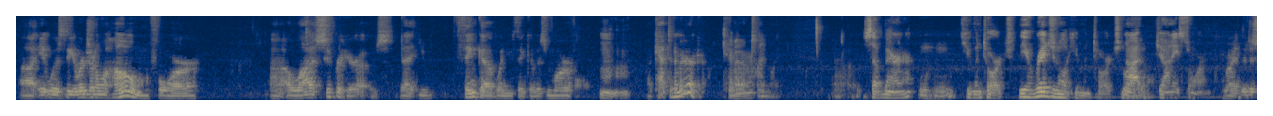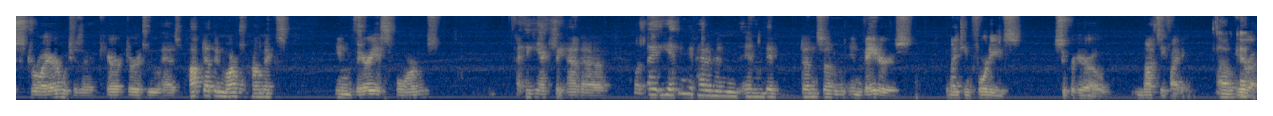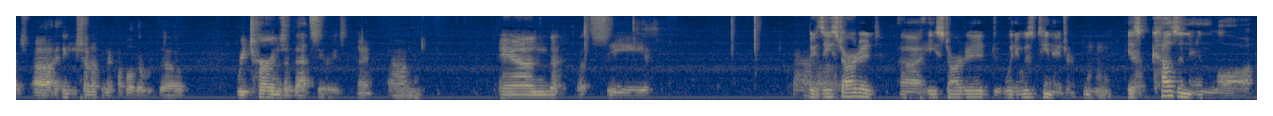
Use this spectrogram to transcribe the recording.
uh, it was the original home for uh, a lot of superheroes that you think of when you think of as Marvel. hmm Uh, Captain America came out of Timely. Uh, Submariner, mhm. Human Torch, the original Human Torch, Right. not Johnny Storm. Right, the Destroyer, which is a character who has popped up in Marvel Comics in various forms. I think he actually had a. Well, I, I think they've had him in, and they've done some Invaders, the 1940s superhero Nazi fighting Okay. heroes. Uh, I think he's shown up in a couple of the, the returns of that series. Um, and let's see. Uh, Because he started. Uh, he started when he was a teenager. mhm. His cousin-in-law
